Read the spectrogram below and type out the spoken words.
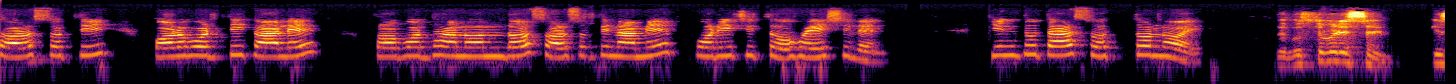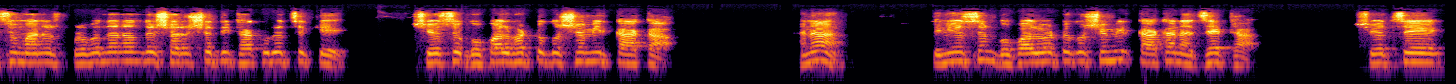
সরস্বতী পরবর্তীকালে প্রবোধানন্দ সরস্বতী নামে পরিচিত হয়েছিলেন। কিন্তু তা সত্য নয়। বুঝতে পেরেছেন? কিছু মানুষ প্রবোধানন্দ সরস্বতী ঠাকুর হচ্ছে কে? সে হচ্ছে গোপাল ভট্ট গোস্বামীর কাকা। হ্যাঁ না? তিনি হচ্ছেন গোপাল ভট্ট গোস্বামীর কাকা না জেঠা। সে হচ্ছে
